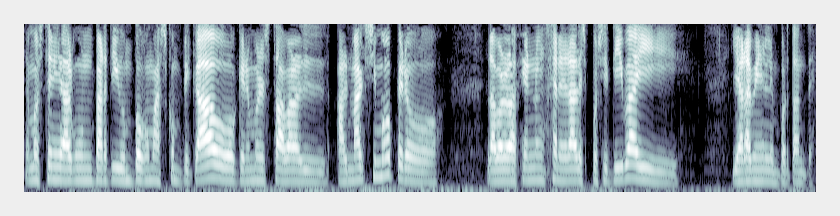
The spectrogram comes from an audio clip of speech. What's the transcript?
hemos tenido algún partido un poco más complicado o que no hemos estado al, al máximo, pero la valoración en general es positiva y, y ahora viene lo importante.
